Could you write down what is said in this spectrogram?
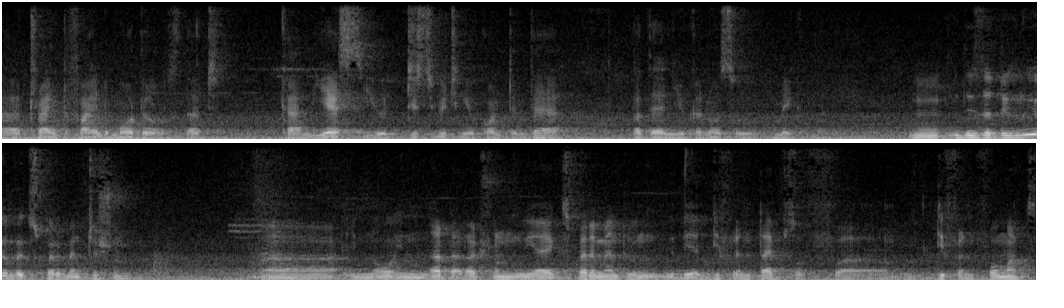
uh, trying to find models that can yes you're distributing your content there but then you can also make money Mm, there's a degree of experimentation. Uh, you know, in that direction, we are experimenting with different types of uh, different formats.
